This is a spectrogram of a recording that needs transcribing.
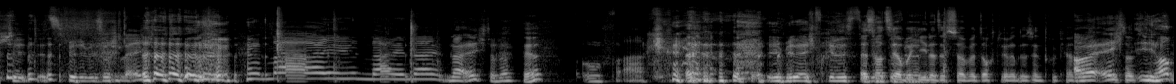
Shit, jetzt fühle ich mich so schlecht. nein, nein, nein. Na echt, oder? Ja? Oh fuck. ich bin echt prädestiniert. Es hat sich aber jeder das selber gedacht, während das Intro gehört Aber echt, ich hab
